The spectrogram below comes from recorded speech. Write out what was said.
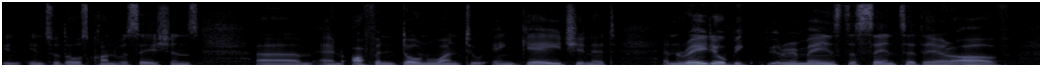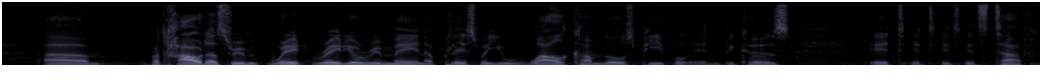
in, into those conversations um, and often don't want to engage in it. And radio remains the center thereof. Um, but how does ra- radio remain a place where you welcome those people in because it, it, it it's tough.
